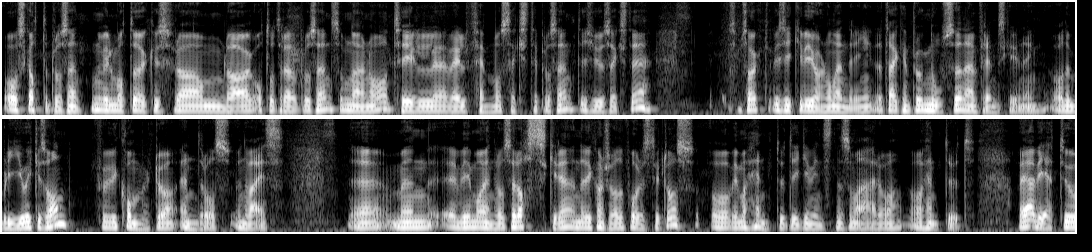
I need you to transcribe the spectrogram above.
Og skatteprosenten vil måtte økes fra om lag 38% som den er nå, til vel 65% i 2060. Som sagt, hvis ikke vi gjør noen endringer. Dette er ikke en prognose, det er en fremskrivning. Og det blir jo ikke sånn, for vi kommer til å endre oss underveis. Eh, men vi må endre oss raskere enn det vi kanskje hadde forestilt oss. Og vi må hente ut de gevinstene som er å, å hente ut. Og jeg vet jo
